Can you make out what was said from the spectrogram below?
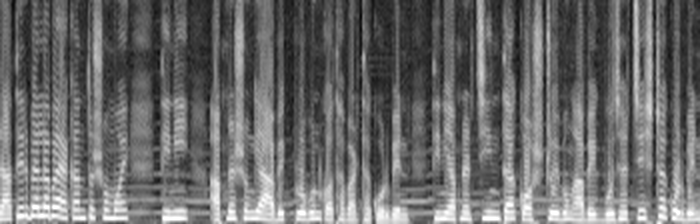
রাতের বেলা বা একান্ত সময় তিনি আপনার সঙ্গে আবেগপ্রবণ কথাবার্তা করবেন। তিনি আপনার চিন্তা, কষ্ট এবং আবেগ বোঝার চেষ্টা করবেন।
